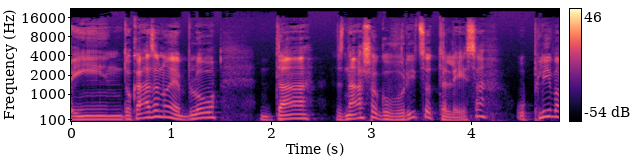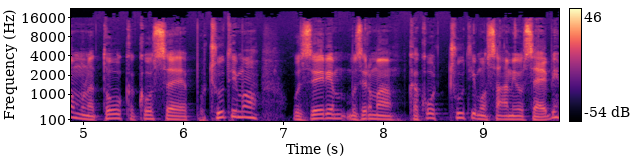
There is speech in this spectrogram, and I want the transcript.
In dokazano je bilo, da z našo govorico telesa vplivamo na to, kako se počutimo, oziroma kako čutimo sami v sebi.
